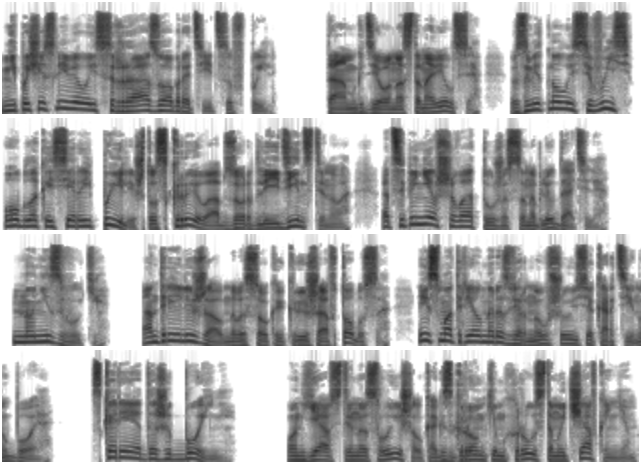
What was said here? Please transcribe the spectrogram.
не посчастливилось сразу обратиться в пыль. Там, где он остановился, взметнулось ввысь облако серой пыли, что скрыло обзор для единственного, оцепеневшего от ужаса наблюдателя. Но не звуки. Андрей лежал на высокой крыше автобуса и смотрел на развернувшуюся картину боя. Скорее, даже бойни. Он явственно слышал, как с громким хрустом и чавканьем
